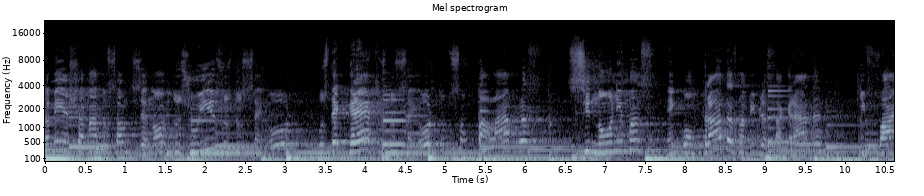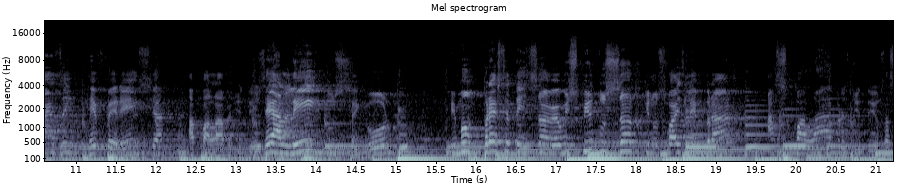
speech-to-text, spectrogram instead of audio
também é chamado o Salmo 19 dos juízos do Senhor, os decretos do Senhor, tudo são palavras sinônimas encontradas na Bíblia Sagrada que fazem referência à palavra de Deus. É a lei do Senhor. Irmão, preste atenção, é o Espírito Santo que nos faz lembrar as palavras de Deus, as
